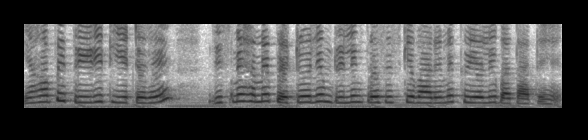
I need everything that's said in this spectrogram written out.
यहाँ पे थ्री थिएटर है, जिसमें हमें पेट्रोलियम ड्रिलिंग प्रोसेस के बारे में क्लियरली बताते हैं।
